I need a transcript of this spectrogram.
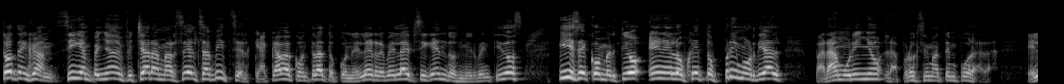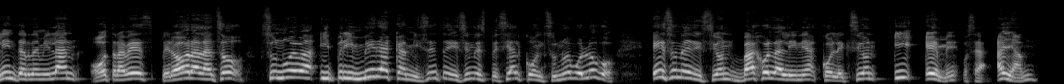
Tottenham sigue empeñado en fichar a Marcel Sabitzer, que acaba contrato con el RB Leipzig en 2022 y se convirtió en el objeto primordial para Mourinho la próxima temporada. El Inter de Milán, otra vez, pero ahora lanzó su nueva y primera camiseta edición especial con su nuevo logo. Es una edición bajo la línea colección IM, o sea, IAM,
